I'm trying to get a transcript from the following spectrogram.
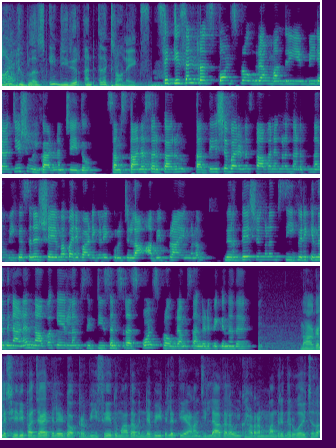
Acuplus Interior and Electronics. Citizen response programme മന്ത്രി എം ബി രാജേഷ് ഉദ്ഘാടനം ചെയ്തു. സംസ്ഥാന സർക്കാരും തദ്ദേശ ഭരണ സ്ഥാപനങ്ങളും നടത്തുന്ന വികസന ക്ഷേമ പരിപാടികളെ കുറിച്ചുള്ള അഭിപ്രായങ്ങളും നിർദ്ദേശങ്ങളും സ്വീകരിക്കുന്നതിനാണ് നവകേരളം സിറ്റിസൺസ് റെസ്പോൺസ് പ്രോഗ്രാം സംഘടിപ്പിക്കുന്നത്. നാഗലശ്ശേരി പഞ്ചായത്തിലെ ഡോക്ടർ വി സേതുമാധവന്റെ വീട്ടിലെത്തിയാണ് ജില്ലാതല ഉദ്ഘാടനം മന്ത്രി നിർവഹിച്ചത്.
